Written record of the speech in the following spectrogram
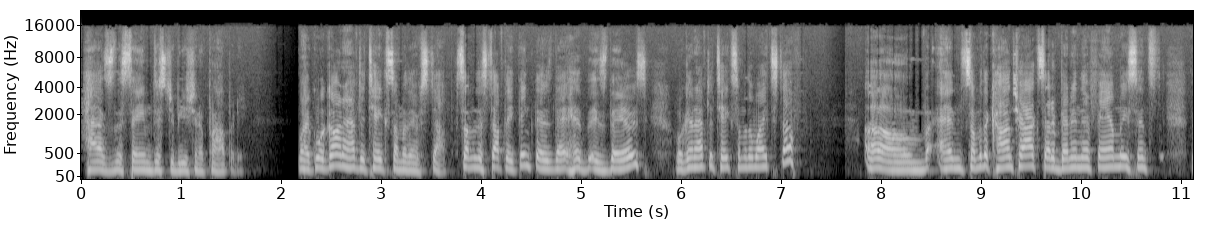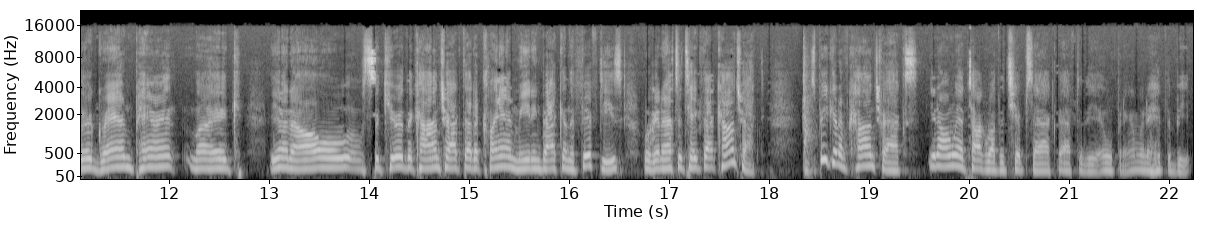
has the same distribution of property. Like we're to have to take some of their stuff, some of the stuff they think is theirs. We're to have to take some of the white stuff. Um, and some of the contracts that have been in their family since their grandparent, like, you know, secured the contract at a Klan meeting back in the 50s, we're going to have to take that contract. Speaking of contracts, you know, I'm going to talk about the CHIPS Act after the opening. I'm going to hit the beat.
